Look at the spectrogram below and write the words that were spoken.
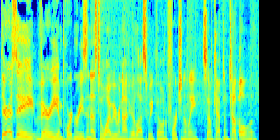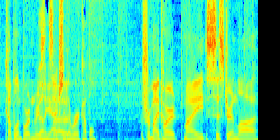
there is a very important reason as to why we were not here last week, though. Unfortunately. So, Captain. Couple, couple important reasons. Well, yeah. Actually, Uh, there were a couple. for my part, my sister-in-law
